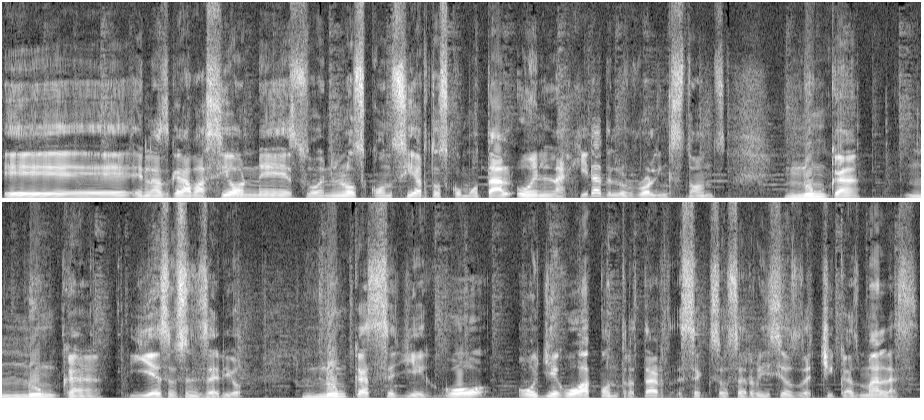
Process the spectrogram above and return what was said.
eh, en las grabaciones o en los conciertos como tal o en la gira de los Rolling Stones nunca, nunca, y eso es en serio, nunca se llegó o llegó a contratar sexoservicios de chicas malas.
